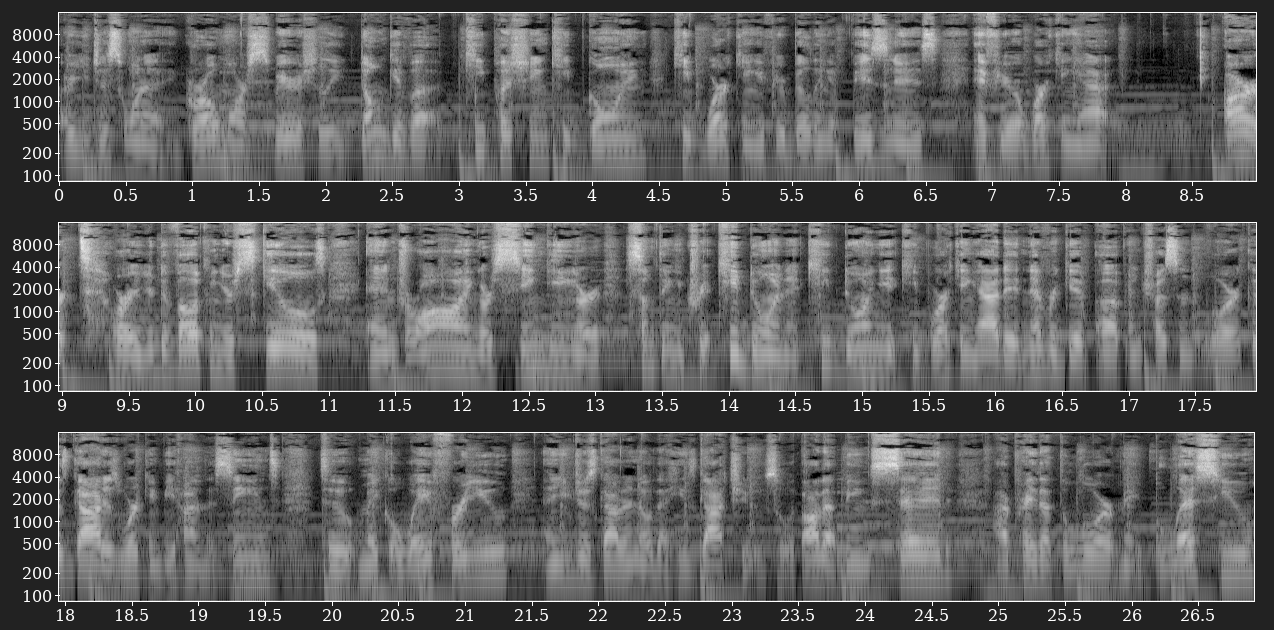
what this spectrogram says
or you just want to grow more spiritually, don't give up. Keep pushing. Keep going. Keep working. If you're building a business, if you're working at art or you're developing your skills and drawing or singing or something, keep doing it. Keep doing it. Keep working at it. Never give up and trust in the Lord because God is working behind the scenes to make a way for you. And you just got to know that He's got you. So, with all that being said, I pray that the Lord may bless you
